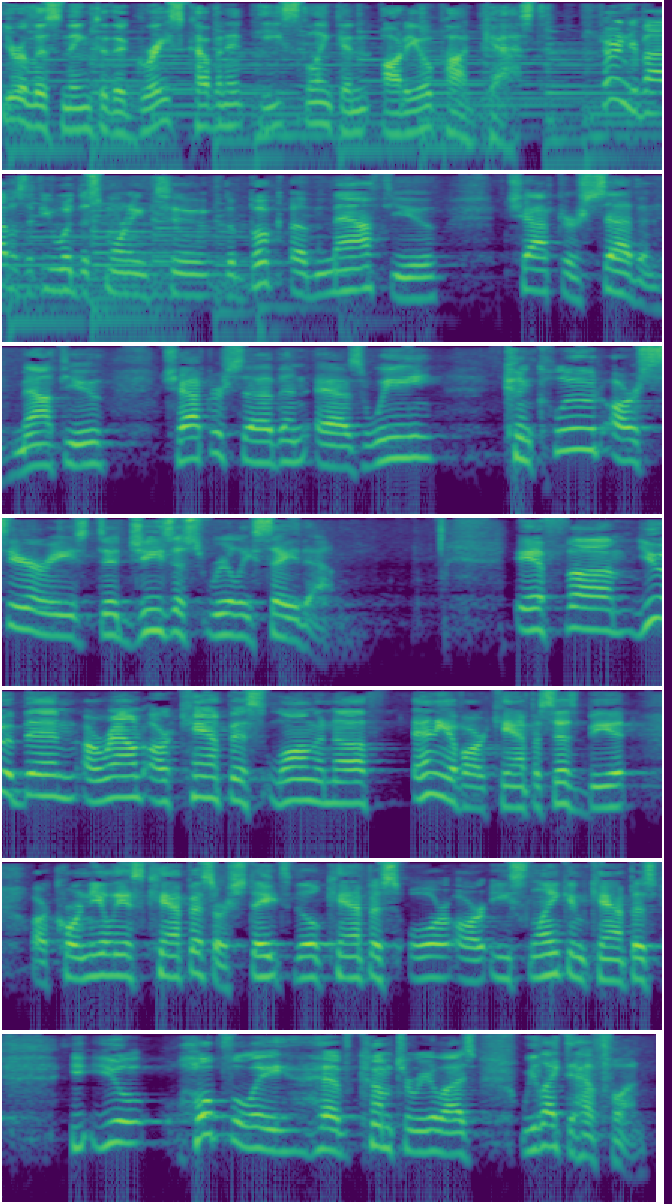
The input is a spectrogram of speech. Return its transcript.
You're listening to the Grace Covenant East Lincoln audio podcast. Turn your Bibles, if you would, this morning to the book of Matthew, chapter 7. Matthew, chapter 7, as we conclude our series, Did Jesus Really Say That? If um, you have been around our campus long enough, any of our campuses, be it our Cornelius campus, our Statesville campus, or our East Lincoln campus, you'll hopefully have come to realize we like to have fun.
